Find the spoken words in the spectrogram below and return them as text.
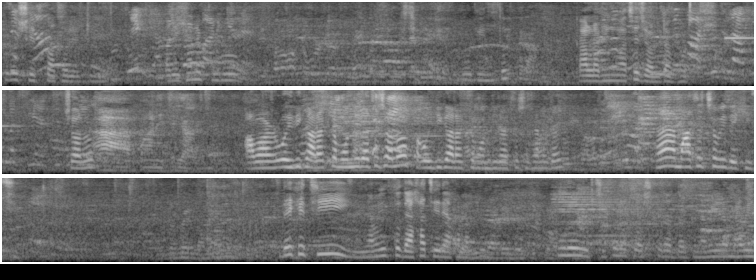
পুরো শ্বেত পাথরের আর এখানে পুরো কিন্তু কালারিং আছে, জলটা ভর্তি। চলো। আবার ওইদিকে আর একটা মন্দির আছে, চলো। ওইদিকে আর একটা মন্দির আছে, সেখানে যাই। হ্যাঁ মাছের ছবি দেখিয়েছি। দেখেছি, আমি তো দেখাচ্ছি দেখো না পুরো উঠছি, কোনো ক্যাশ করার দরকার আমি এরমভাবেই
